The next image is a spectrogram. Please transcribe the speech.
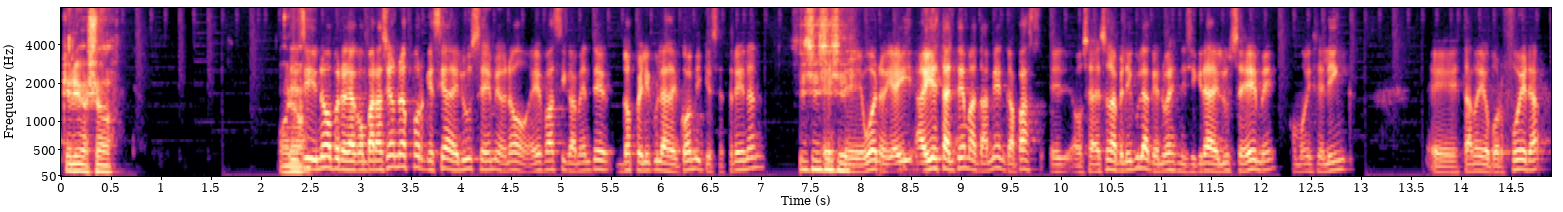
Creo yo. ¿O Sí, no? sí, no, pero la comparación no es porque sea del UCM o no, es básicamente dos películas de cómic que se estrenan. Sí, sí, sí, sí. Este, Bueno, y ahí, ahí está el tema también, capaz. eh, o sea, es una película que no es ni siquiera del UCM, como dice Link, eh, está medio por fuera.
